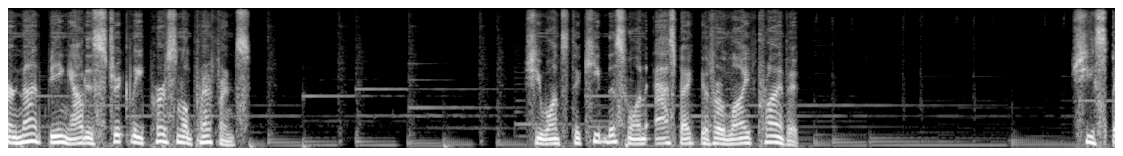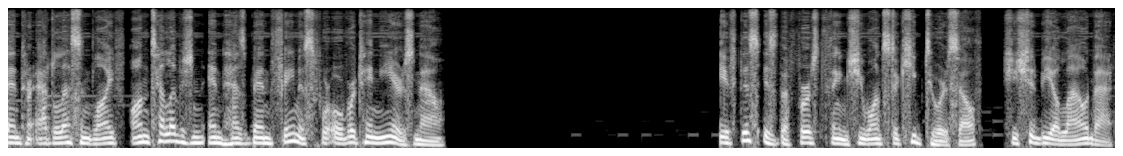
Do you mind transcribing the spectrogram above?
Her not being out is strictly personal preference. She wants to keep this one aspect of her life private. She spent her adolescent life on television and has been famous for over 10 years now. If this is the first thing she wants to keep to herself, she should be allowed that.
